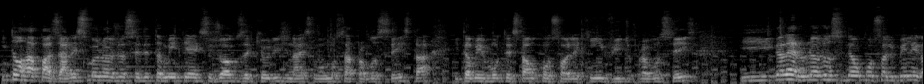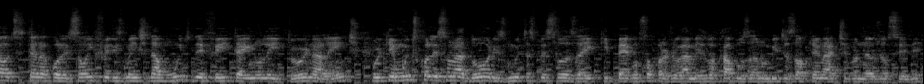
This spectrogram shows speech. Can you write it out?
Então, rapaziada, esse meu Neo Geo CD também tem esses jogos aqui originais que eu vou mostrar pra vocês, tá? E também vou testar o console aqui em vídeo pra vocês. E galera, o Neo Geo CD é um console bem legal de se ter na coleção, infelizmente dá muito defeito aí no leitor, na lente, porque muitos colecionadores, muitas pessoas aí que pegam só para jogar mesmo acabam usando mídias alternativas no Neo Geo CD,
